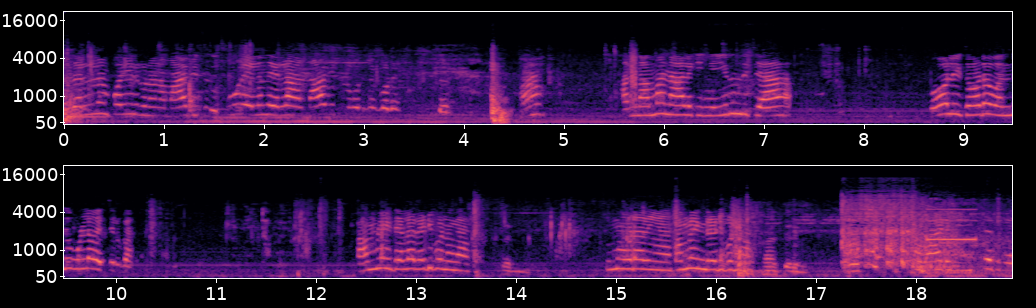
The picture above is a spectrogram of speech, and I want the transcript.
இதெல்லாம் போயிருக்கணும் நம்ம ஆபீஸுக்கு கூடையில இருந்து எல்லாம் ஆபீஸ்ல கொடுத்து கொடு? அந்த அம்மா நாளைக்கு இங்க இருந்துச்சா? போலீஸோட வந்து உள்ள வச்சிருப்பேன் கம்ப்ளைண்ட் எல்லாம் ரெடி பண்ணுங்க. சும்மா விடாதீங்க. கம்ப்ளைண்ட் ரெடி பண்ணுங்க. வாடகை இஷ்டத்துக்கு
